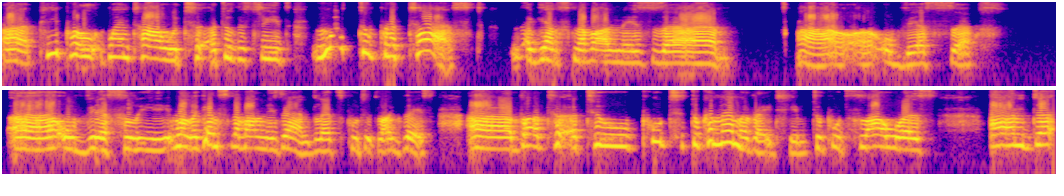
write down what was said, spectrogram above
Uh, people went out uh, to the streets not to protest against Navalny's uh, uh, obvious uh, obviously, well, against Navalny's end, let's put it like this, uh, but uh, to put, to commemorate him, to put flowers, and uh,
